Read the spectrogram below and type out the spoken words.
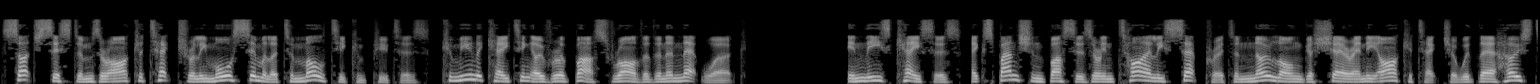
Such systems are architecturally more similar to multi-computers, communicating over a bus rather than a network. In these cases, expansion buses are entirely separate and no longer share any architecture with their host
